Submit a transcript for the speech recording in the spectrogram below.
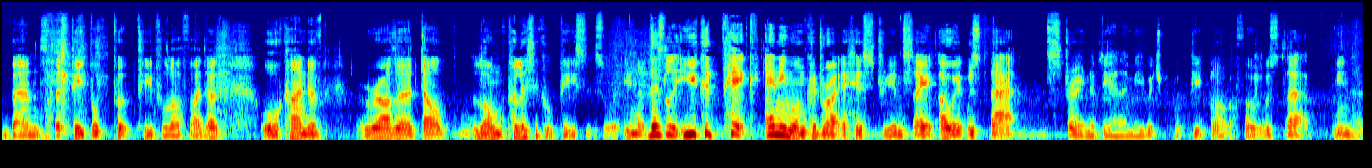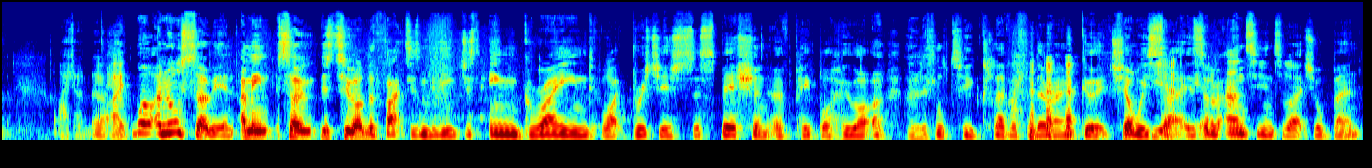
bands that people put people off i don't or kind of rather dull long political pieces or you know there's you could pick anyone could write a history and say oh it was that strain of the NME which put people off or it was that you know I don't know. I, Well, and also, Ian, I mean, so there's two other factors the just ingrained, like, British suspicion of people who are a, a little too clever for their own good, shall we say? Yeah, yeah. sort of anti-intellectual bent.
